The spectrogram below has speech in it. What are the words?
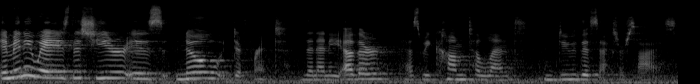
In many ways, this year is no different than any other as we come to Lent and do this exercise.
